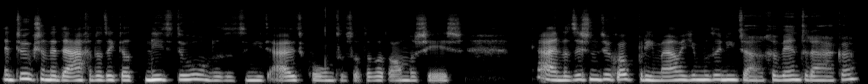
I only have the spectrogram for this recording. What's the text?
En natuurlijk zijn er dagen dat ik dat niet doe, omdat het er niet uitkomt of dat er wat anders is. Ja, en dat is natuurlijk ook prima, want je moet er niet aan gewend raken.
